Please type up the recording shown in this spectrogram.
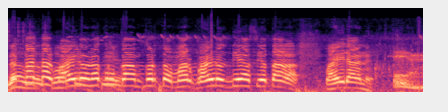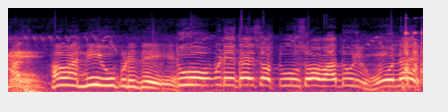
નકર ભાઈડો નકરું કામ કરતો માર ભાઈડો જ છે તારા ભાઈડાને. હવા ની ઉપડી જઈ તું ઉપડી ગઈ છો તું છો વાદુડી હું નહીં.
